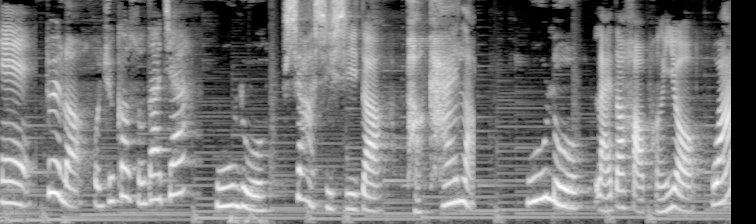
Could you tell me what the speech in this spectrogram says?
嘿！对了，我去告诉大家。乌鲁笑嘻嘻地跑开了。乌鲁来到好朋友哇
